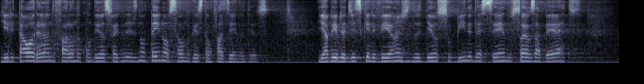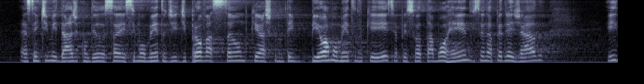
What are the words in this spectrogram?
E ele está orando, falando com Deus. Eles não têm noção do que eles estão fazendo, Deus. E a Bíblia diz que ele vê anjos de Deus subindo e descendo, os céus abertos essa intimidade com Deus, essa, esse momento de, de, provação, porque eu acho que não tem pior momento do que esse, a pessoa está morrendo, sendo apedrejado, e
